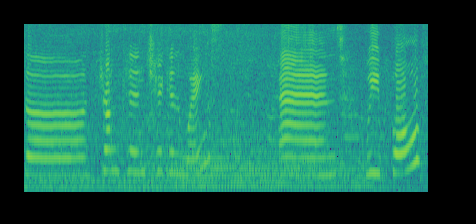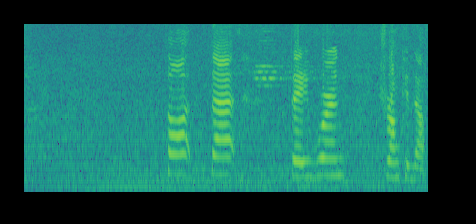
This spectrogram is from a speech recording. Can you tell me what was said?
The drunken chicken wings and we both thought that they weren't drunk enough.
